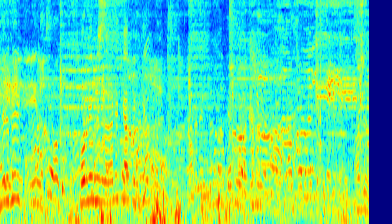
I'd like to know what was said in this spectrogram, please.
मेरो फेरि कि क्याप्टेन क्या हजुर।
